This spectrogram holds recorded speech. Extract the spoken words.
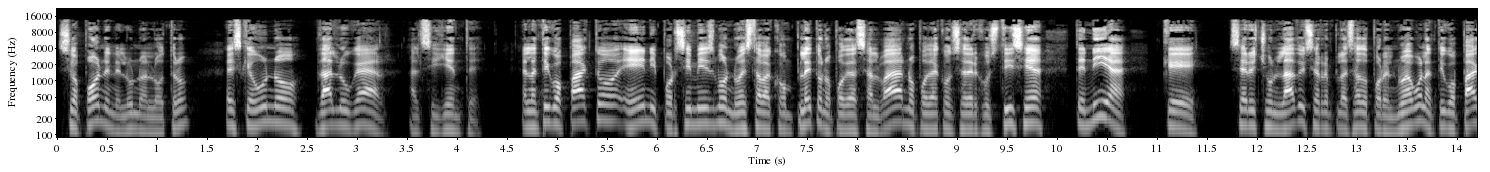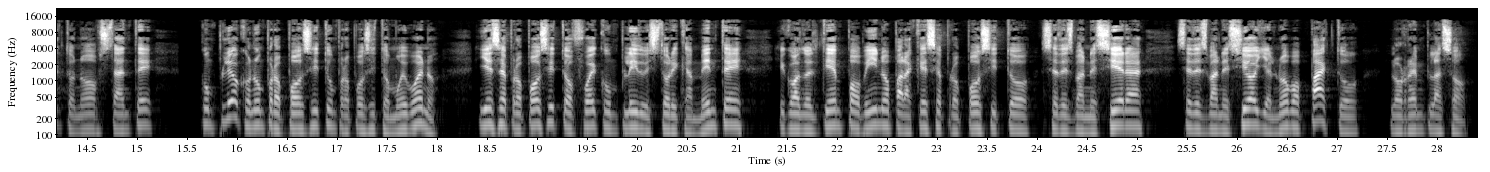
se oponen el uno al otro, es que uno da lugar al siguiente. El antiguo pacto en y por sí mismo no estaba completo, no podía salvar, no podía conceder justicia, tenía que ser hecho a un lado y ser reemplazado por el nuevo. El antiguo pacto, no obstante, cumplió con un propósito, un propósito muy bueno. Y ese propósito fue cumplido históricamente, y cuando el tiempo vino para que ese propósito se desvaneciera, se desvaneció y el nuevo pacto lo reemplazó.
